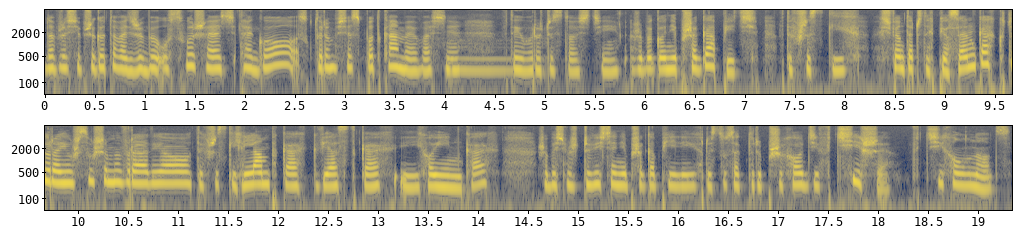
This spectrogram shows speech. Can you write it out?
dobrze się przygotować, żeby usłyszeć tego, z którym się spotkamy właśnie w tej uroczystości. żeby go nie przegapić w tych wszystkich świątecznych piosenkach, które już słyszymy w radio, tych wszystkich lampkach, gwiazdkach i choinkach, żebyśmy rzeczywiście nie przegapili Chrystusa, który przychodzi w ciszy, w cichą noc.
